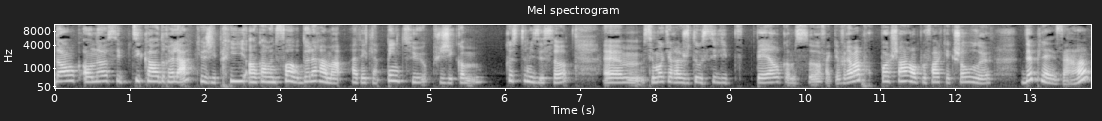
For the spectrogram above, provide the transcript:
donc, on a ces petits cadres-là que j'ai pris encore une fois au Dollarama avec la peinture, puis j'ai comme customisé ça. c'est moi qui ai rajouté aussi les petites perles comme ça. Fait que vraiment, pour pas cher, on peut faire quelque chose de plaisant.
